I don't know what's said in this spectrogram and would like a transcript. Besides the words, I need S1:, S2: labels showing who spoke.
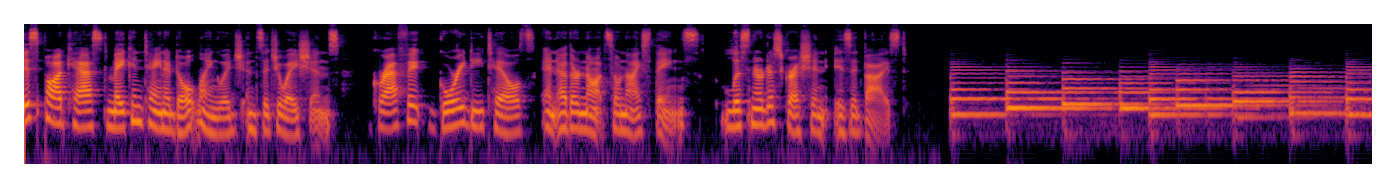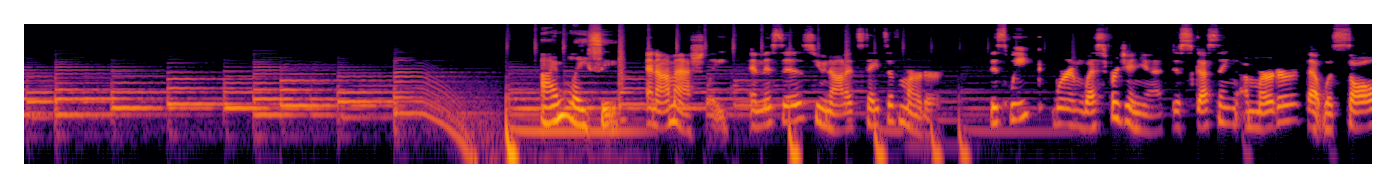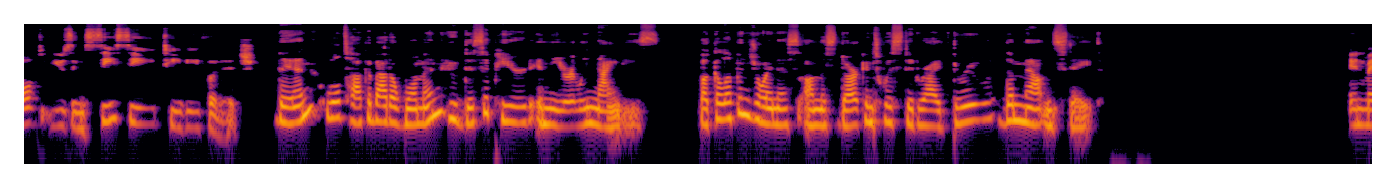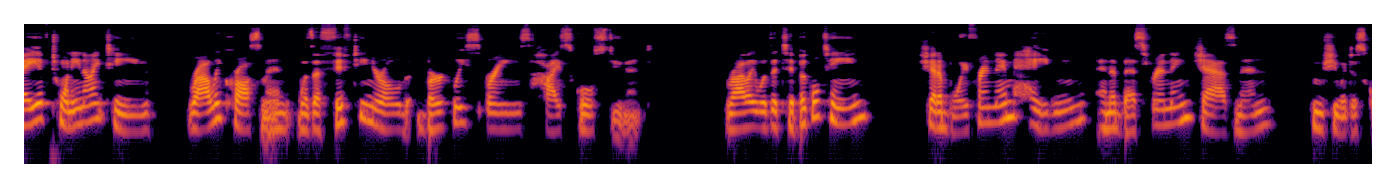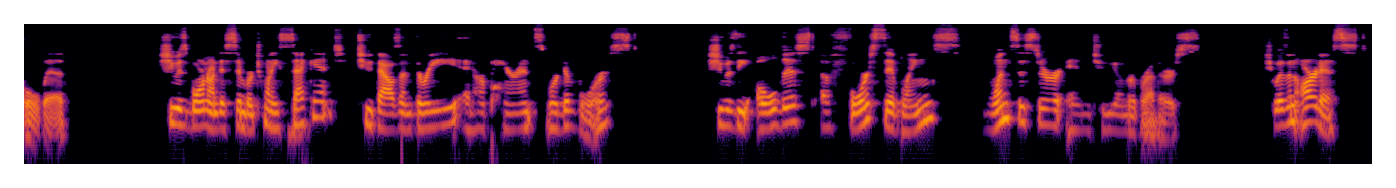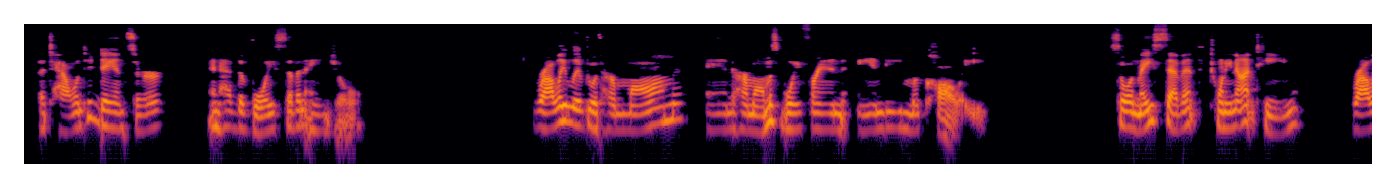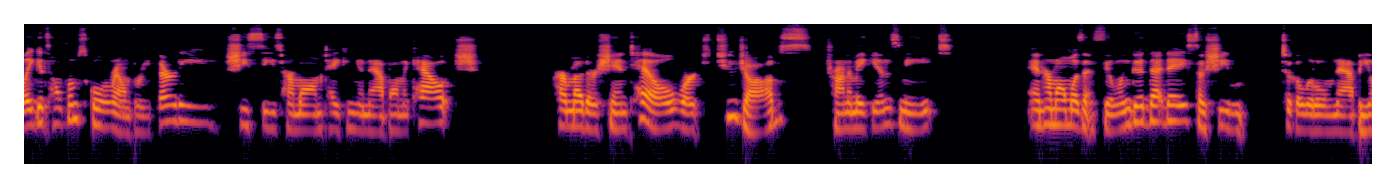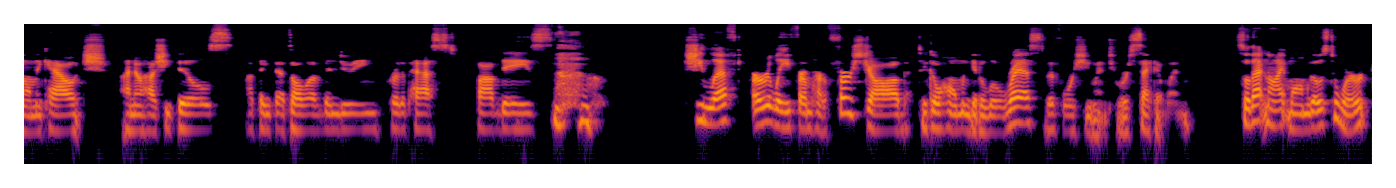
S1: This podcast may contain adult language and situations, graphic, gory details, and other not so nice things. Listener discretion is advised.
S2: I'm Lacey.
S3: And I'm Ashley, and this is United States of Murder. This week, we're in West Virginia discussing a murder that was solved using CCTV footage.
S2: Then we'll talk about a woman who disappeared in the early 90s. Buckle up and join us on this dark and twisted ride through the Mountain State.
S3: In May of 2019, Riley Crossman was a 15 year old Berkeley Springs high school student. Riley was a typical teen. She had a boyfriend named Hayden and a best friend named Jasmine, whom she went to school with. She was born on December 22nd, 2003, and her parents were divorced. She was the oldest of four siblings, one sister, and two younger brothers. She was an artist, a talented dancer, and had the voice of an angel. Riley lived with her mom and her mom's boyfriend, Andy McCauley. So on May 7th, 2019, Riley gets home from school around 3:30. She sees her mom taking a nap on the couch. Her mother, Chantel, worked two jobs trying to make ends meet, and her mom wasn't feeling good that day, so she took a little nappy on the couch. I know how she feels. I think that's all I've been doing for the past 5 days. she left early from her first job to go home and get a little rest before she went to her second one. So that night, mom goes to work.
